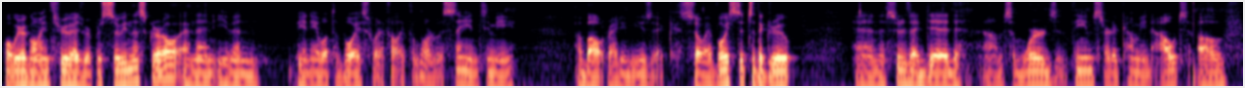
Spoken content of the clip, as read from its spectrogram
what we were going through as we were pursuing this girl, and then even being able to voice what I felt like the Lord was saying to me about writing music. So I voiced it to the group, and as soon as I did, um, some words and themes started coming out of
